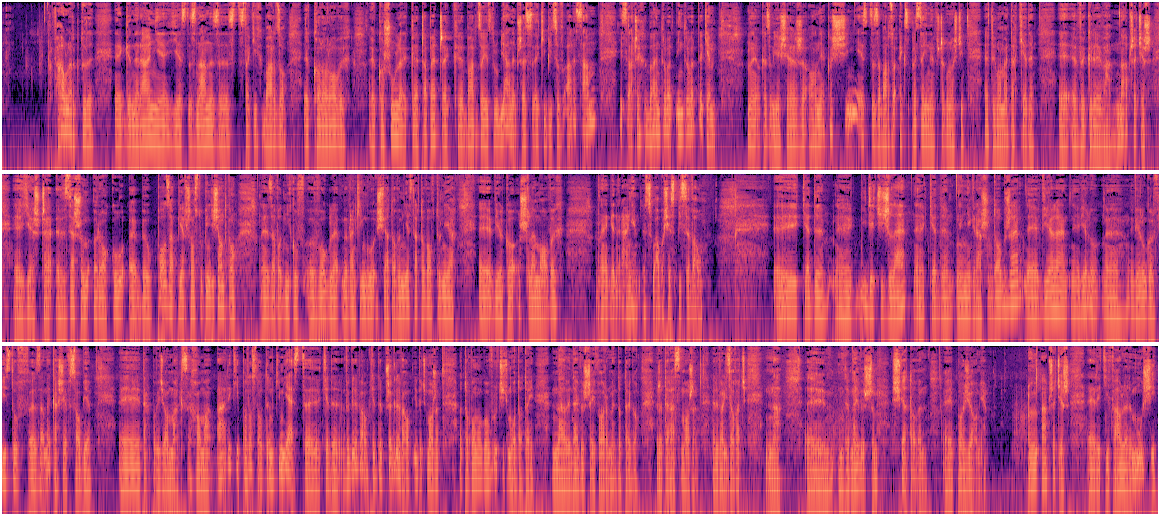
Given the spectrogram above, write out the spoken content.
Fowler, który generalnie jest znany z, z, takich bardzo kolorowych koszulek, czapeczek, bardzo jest lubiany przez kibiców, ale sam jest raczej chyba introwertykiem. Okazuje się, że on jakoś nie jest za bardzo ekspresyjny, w szczególności w tych momentach, kiedy wygrywa. No a przecież jeszcze w zeszłym roku był poza pierwszą 150 zawodników w ogóle w rankingu światowym. Nie startował w turniejach wielkoszlemowych. Generalnie słabo się spisywał kiedy idzie ci źle, kiedy nie grasz dobrze, wiele, wielu, wielu golfistów zamyka się w sobie. Tak powiedział Max Homa, a Ricky pozostał tym, kim jest, kiedy wygrywał, kiedy przegrywał i być może to pomogło wrócić mu do tej najwyższej formy, do tego, że teraz może rywalizować na tym najwyższym światowym poziomie. A przecież Ricky Fowler musi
